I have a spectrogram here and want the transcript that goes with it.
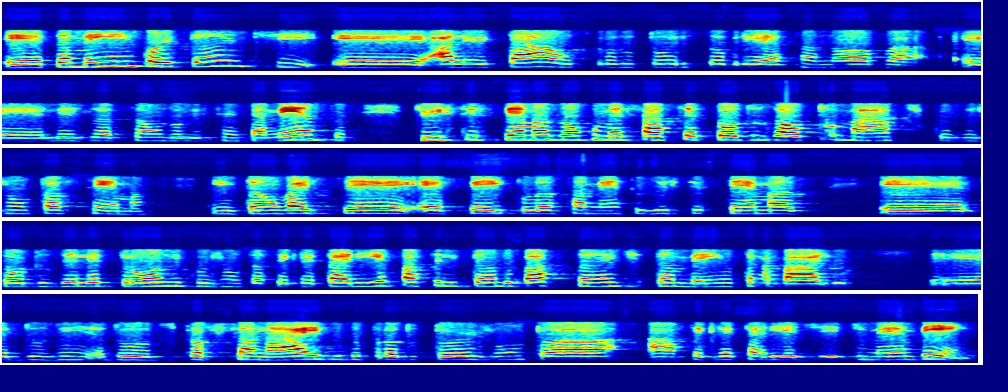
É, também é importante é, alertar os produtores sobre essa nova é, legislação do licenciamento, que os sistemas vão começar a ser todos automáticos junto à SEMA. Então, vai ser é, feito o lançamento dos sistemas é, todos eletrônicos junto à secretaria, facilitando bastante também o trabalho é, dos, dos, profissionais e do produtor junto à, à Secretaria de, de, Meio Ambiente.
